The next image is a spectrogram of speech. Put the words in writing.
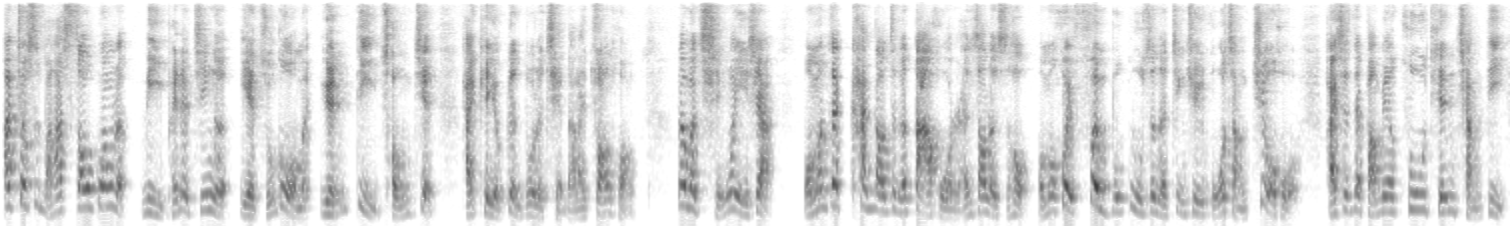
啊，就是把它烧光了，理赔的金额也足够我们原地重建，还可以有更多的钱拿来装潢。那么请问一下，我们在看到这个大火燃烧的时候，我们会奋不顾身的进去火场救火，还是在旁边呼天抢地？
